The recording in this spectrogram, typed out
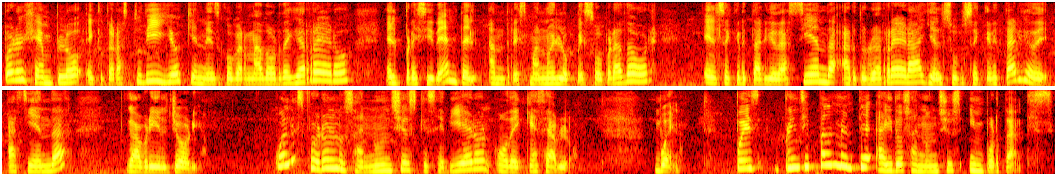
Por ejemplo, Héctor Astudillo, quien es gobernador de Guerrero, el presidente Andrés Manuel López Obrador, el secretario de Hacienda Arturo Herrera y el subsecretario de Hacienda Gabriel Llorio. ¿Cuáles fueron los anuncios que se dieron o de qué se habló? Bueno, pues principalmente hay dos anuncios importantes.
